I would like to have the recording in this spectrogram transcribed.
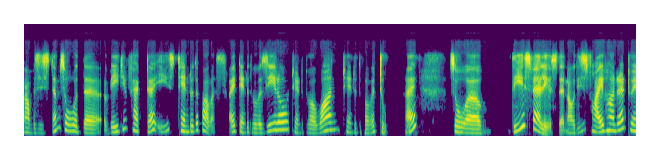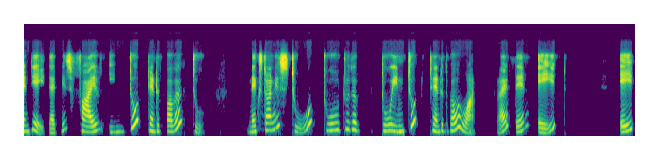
number system. So the weighting factor is 10 to the powers, right? 10 to the power 0, 10 to the power 1, 10 to the power 2, right? So uh, these values, that now this is 528. That means 5 into 10 to the power 2. Next one is 2, 2 to the 2 into 10 to the power 1, right? Then 8, 8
